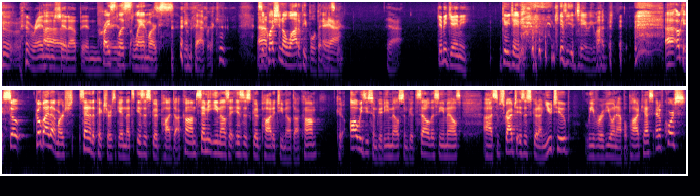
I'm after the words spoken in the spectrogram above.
Random shit up in Uh, priceless landmarks in fabric. It's a question a lot of people have been asking. Yeah. Yeah. Give me Jamie. give me jamie. Give you jamie mod uh, okay so go buy that merch. Send her the pictures again. That's isthisgoodpod.com send me emails at isthisgoodpod at gmail.com could always use some good emails some good settle this emails. Uh, subscribe to is this good on youtube. Leave a review on apple podcasts. And of course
